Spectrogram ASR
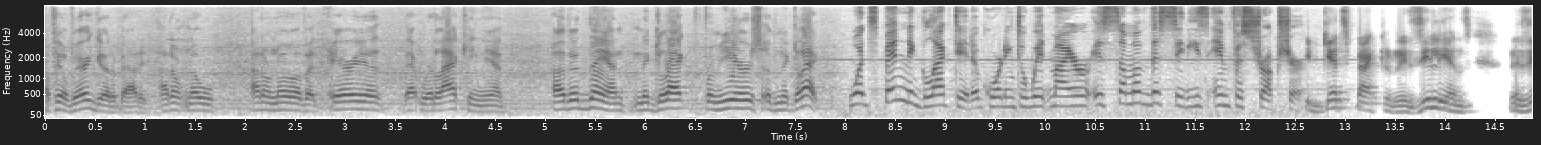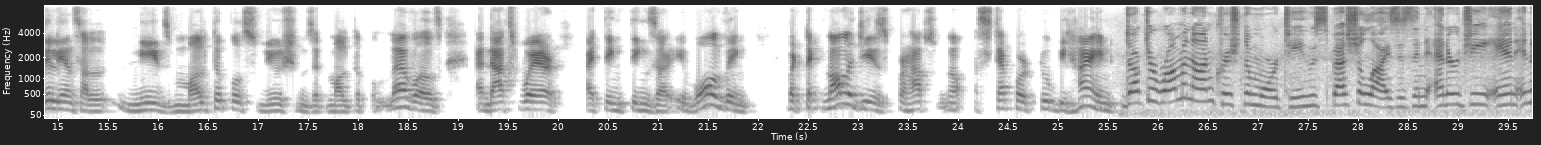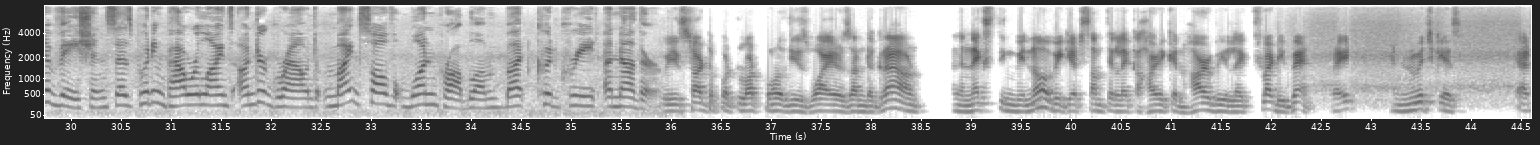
I feel very good about it. I don't know, I don't know of an area that we're lacking in other than neglect from years of neglect. What's been neglected, according to Whitmire, is some of the city's infrastructure. It gets back to resilience. Resilience needs multiple solutions at multiple levels. And that's where I think things are evolving but technology is perhaps you know, a step or two behind. Dr. Ramanan Krishnamoorti, who specializes in energy and innovation, says putting power lines underground might solve one problem, but could create another. We start to put a lot more of these wires underground. And the next thing we know, we get something like a Hurricane Harvey like flood event, right? And in which case,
